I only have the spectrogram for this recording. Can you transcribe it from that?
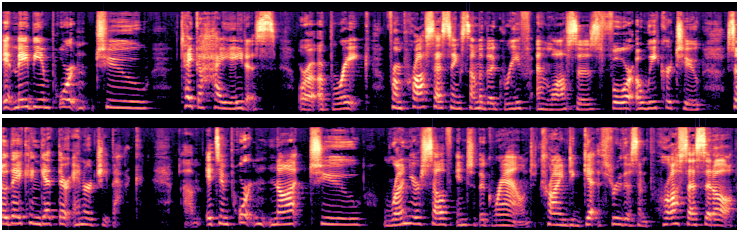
it may be important to take a hiatus or a, break from processing some of the grief and losses for a week or two so they can get their energy back. Um, it's important not to run yourself into the ground trying to get through this and process it all.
